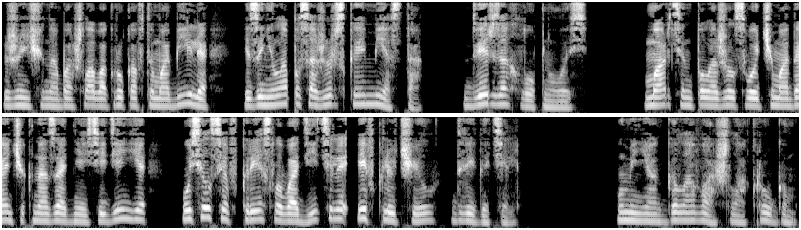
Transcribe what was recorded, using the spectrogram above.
Женщина обошла вокруг автомобиля и заняла пассажирское место. Дверь захлопнулась. Мартин положил свой чемоданчик на заднее сиденье, уселся в кресло водителя и включил двигатель. У меня голова шла кругом.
